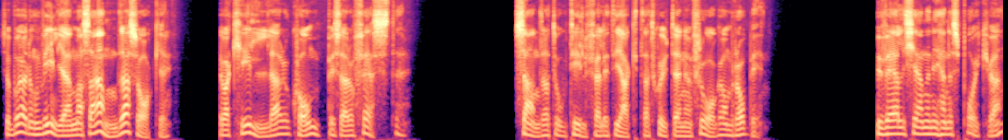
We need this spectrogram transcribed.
så började hon vilja en massa andra saker. Det var killar och kompisar och fester. Sandra tog tillfället i akt att skjuta in en fråga om Robin. Hur väl känner ni hennes pojkvän?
